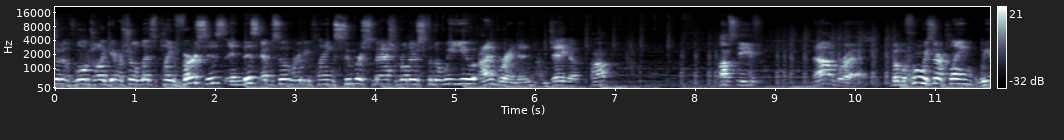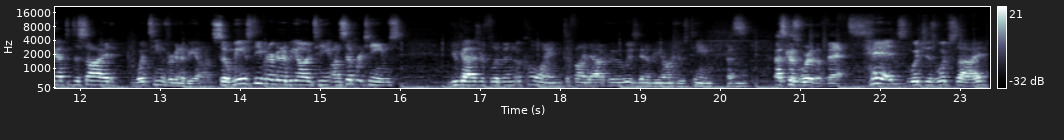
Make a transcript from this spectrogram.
to another episode of Little Jolly Gamer Show Let's Play Versus. In this episode, we're going to be playing Super Smash Brothers for the Wii U. I'm Brandon. I'm Jacob. Huh? I'm Steve. And I'm Brad. But before we start playing, we have to decide what teams we're going to be on. So me and Steven are going to be on team on separate teams. You guys are flipping a coin to find out who is going to be on whose team. That's that's because we're the vets. Heads, which is which side,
